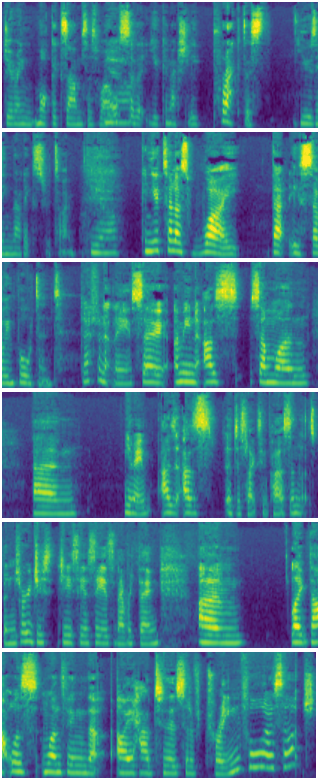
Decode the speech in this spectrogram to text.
during mock exams as well, Yeah. so that you can actually practice using that extra time. Yeah. Can you tell us why that is so important? Definitely. So, I mean, as someone, um, you know, as as a dyslexic person that's been through G- GCSEs and everything, um, like that was one thing that I had to sort of train for as such,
